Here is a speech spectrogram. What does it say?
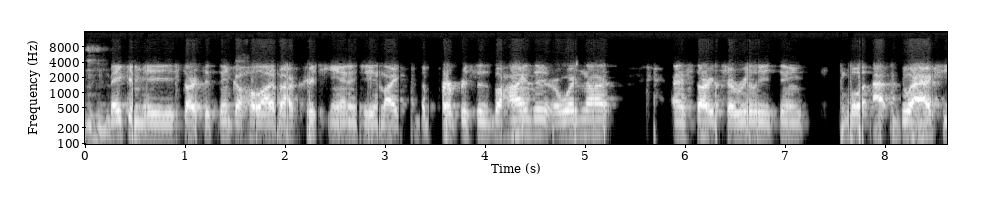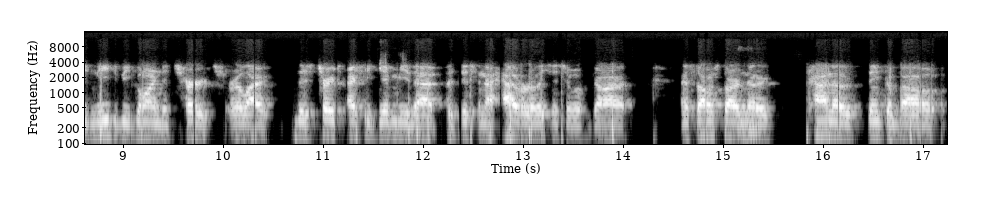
mm-hmm. making me start to think a whole lot about Christianity and like the purposes behind it or whatnot, and start to really think well, do I actually need to be going to church or like does church actually give me that position I have a relationship with God? And so I'm starting to kind of think about,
